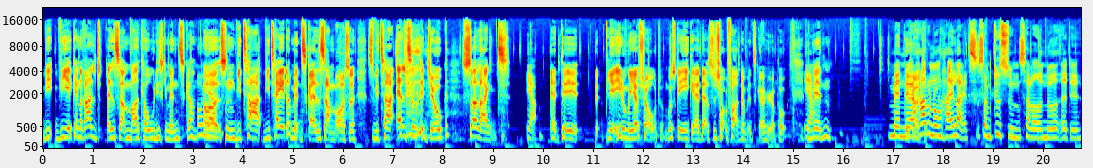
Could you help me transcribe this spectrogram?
vi, vi er generelt alle sammen meget kaotiske mennesker, Oh, ja. og sådan, vi, tager, vi er teatermennesker alle sammen også, så vi tager altid et joke så langt, ja. at det bliver endnu mere sjovt. Måske ikke er det så sjovt for andre mennesker at høre på. Ja. Men Men Det øh, er har du nogle highlights, som du synes har været noget af det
